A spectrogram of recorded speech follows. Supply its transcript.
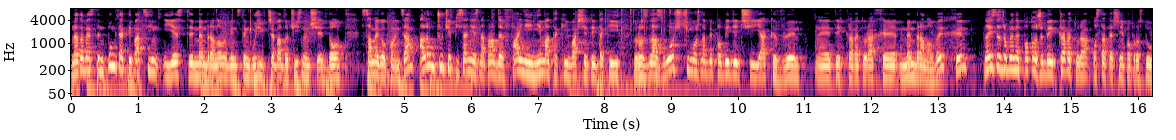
natomiast ten punkt aktywacji jest membranowy, więc ten guzik trzeba docisnąć do samego końca, ale uczucie pisania jest naprawdę fajnie i nie ma takiej właśnie tej takiej rozlazłości, można by powiedzieć, jak w e, tych klawiaturach e, membranowych. No jest to zrobione po to, żeby klawiatura ostatecznie po prostu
